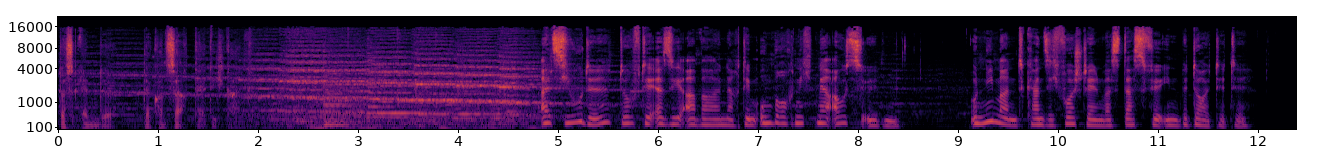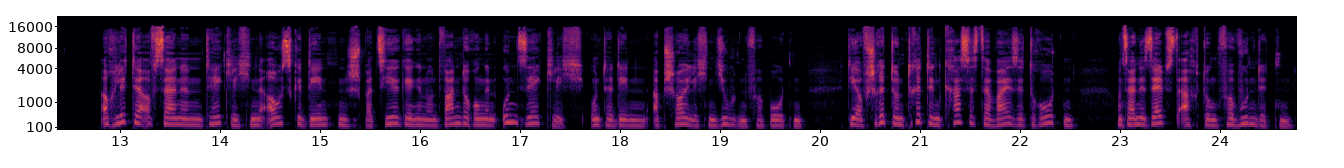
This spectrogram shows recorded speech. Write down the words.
Das Ende der Konzerttätigkeit. Als Jude durfte er sie aber nach dem Umbruch nicht mehr ausüben. Und niemand kann sich vorstellen, was das für ihn bedeutete. Auch litt er auf seinen täglichen, ausgedehnten Spaziergängen und Wanderungen unsäglich unter den abscheulichen Judenverboten, die auf Schritt und Tritt in krassester Weise drohten und seine Selbstachtung verwundeten.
